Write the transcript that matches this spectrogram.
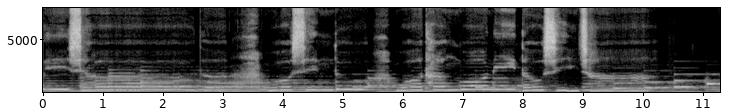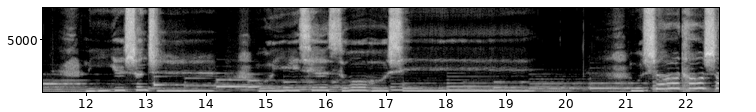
都已晓。我行路，我躺卧，你都细察，你也深知我一切所行。我舌头上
